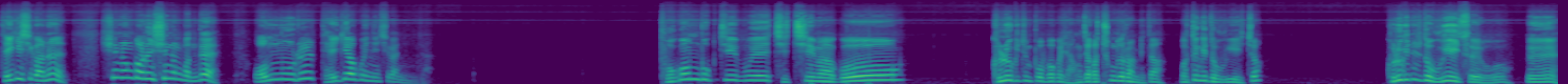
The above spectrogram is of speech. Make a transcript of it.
대기 시간은 쉬는 거는 쉬는 건데 업무를 대기하고 있는 시간입니다. 보건복지부의 지침하고 근로기준법하고 양자가 충돌합니다. 어떤 게 더 위에 있죠? 근로기준이 더 위에 있어요. 예.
